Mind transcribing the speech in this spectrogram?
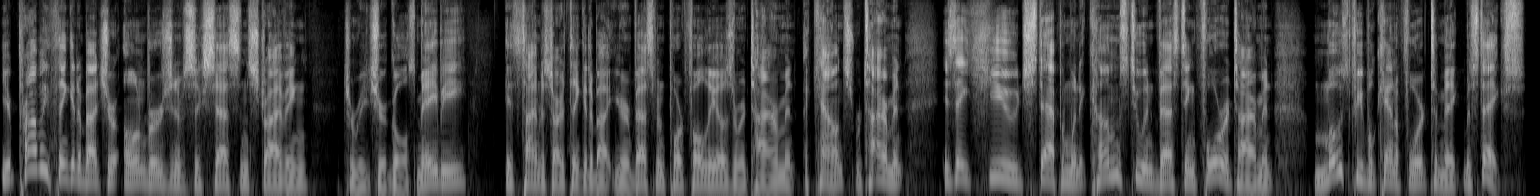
you're probably thinking about your own version of success and striving to reach your goals. Maybe it's time to start thinking about your investment portfolios and retirement accounts. Retirement is a huge step. And when it comes to investing for retirement, most people can't afford to make mistakes.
